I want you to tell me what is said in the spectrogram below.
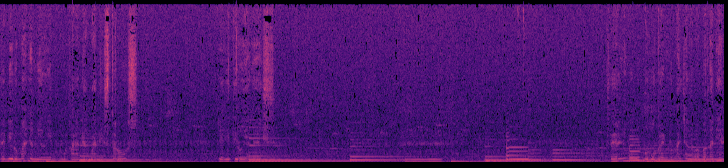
saya di rumah nyemilin makanan yang manis terus. Jadi tiru ya guys. Hmm. Saya ini mau ngomong random aja nggak apa-apa kan ya?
